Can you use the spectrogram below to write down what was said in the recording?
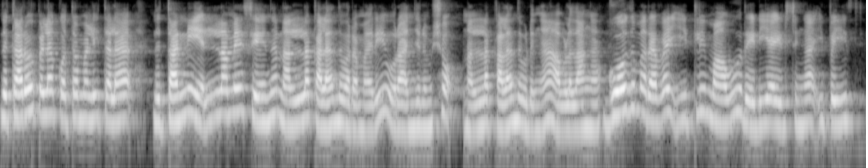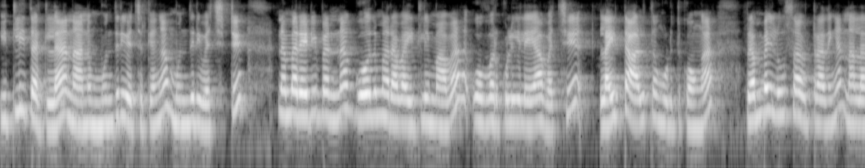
இந்த கருவேப்பிலை கொத்தமல்லி தலை இந்த தண்ணி எல்லாமே சேர்ந்து நல்லா கலந்து வர மாதிரி ஒரு அஞ்சு நிமிஷம் நல்லா கலந்து விடுங்க. அவ்வளோதாங்க. கோதுமை ரவை இட்லி மாவு ரெடி ஆயிடுச்சுங்க. இப்போ இட்லி தட்டில் நான் முந்திரி வச்சுருக்கேங்க. முந்திரி வச்சுட்டு நம்ம ரெடி பண்ண கோதுமை ரவை இட்லி மாவை ஒவ்வொரு குழியிலையாக வச்சு லைட்டாக அழுத்தம் கொடுத்துக்கோங்க. ரொம்ப லூஸாக விட்டுறாதீங்க. நல்லா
